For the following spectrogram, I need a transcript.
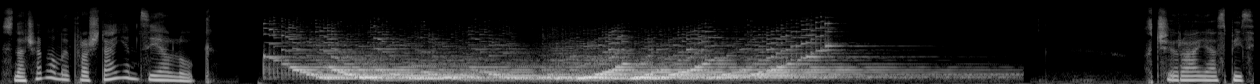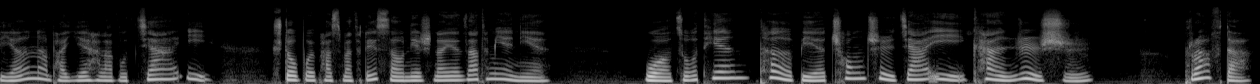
Сначала мы прочитаем диалог. Вчера я специально поехала в Чаи, чтобы посмотреть солнечное затмение. 我昨天特别冲去嘉义看日食。Правда,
